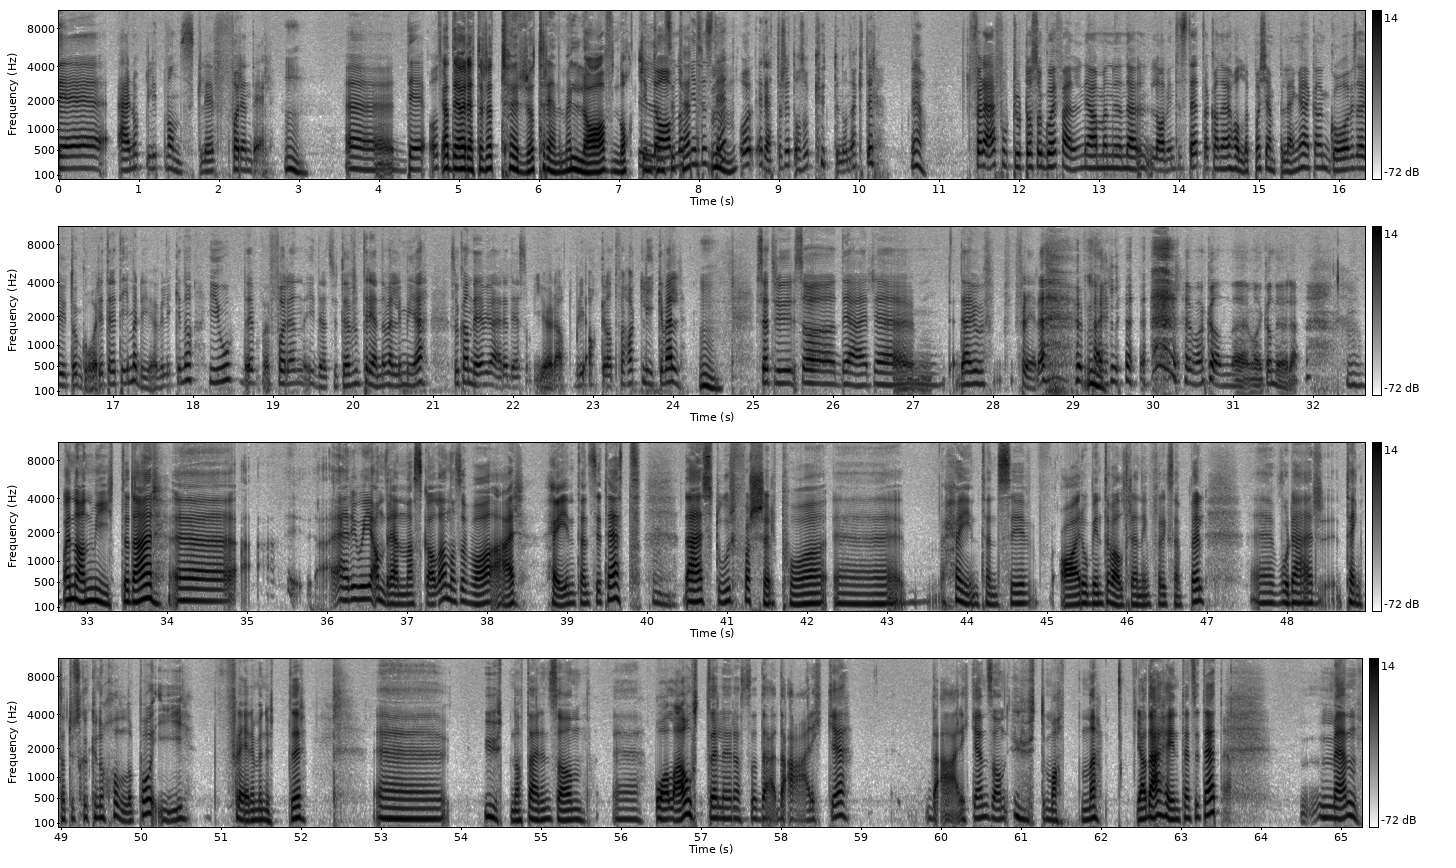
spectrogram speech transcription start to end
det er nok litt vanskelig for en del. Mm. Uh, det å, ja, det å rett og slett tørre å trene med lav nok intensitet. Lav nok intensitet, mm. Og rett og slett også kutte noen økter. Ja. For det er fort gjort å gå i fellen. Ja, men det er lav intensitet, da kan jeg holde på kjempelenge. Jeg kan gå hvis jeg er ute og går i tre timer. Det gjør vel ikke noe? Jo, det, for en idrettsutøver som trener veldig mye, så kan det være det som gjør det at det blir akkurat for hardt likevel. Mm. Så jeg tror Så det er eh, Det er jo flere feil mm. man, kan, man kan gjøre. Mm. Og en annen myte der eh, er jo i andre enden av skalaen. Altså hva er høy intensitet? Mm. Det er stor forskjell på eh, høyintensiv aerob intervalltrening f.eks., eh, hvor det er tenkt at du skal kunne holde på i flere minutter eh, uten at det er en sånn eh, all out. Eller altså det, det, er ikke Det er ikke en sånn utmattende ja, det er høy intensitet, ja. men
